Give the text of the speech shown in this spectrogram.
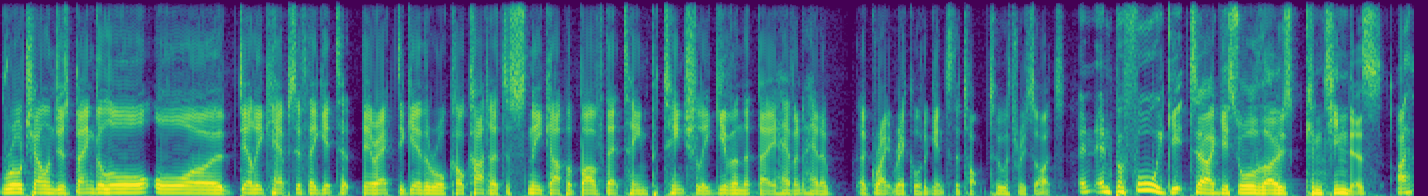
Royal Challengers Bangalore or Delhi Caps if they get their act together or Kolkata to sneak up above that team potentially given that they haven't had a, a great record against the top two or three sides. And and before we get to I guess all of those contenders, I,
